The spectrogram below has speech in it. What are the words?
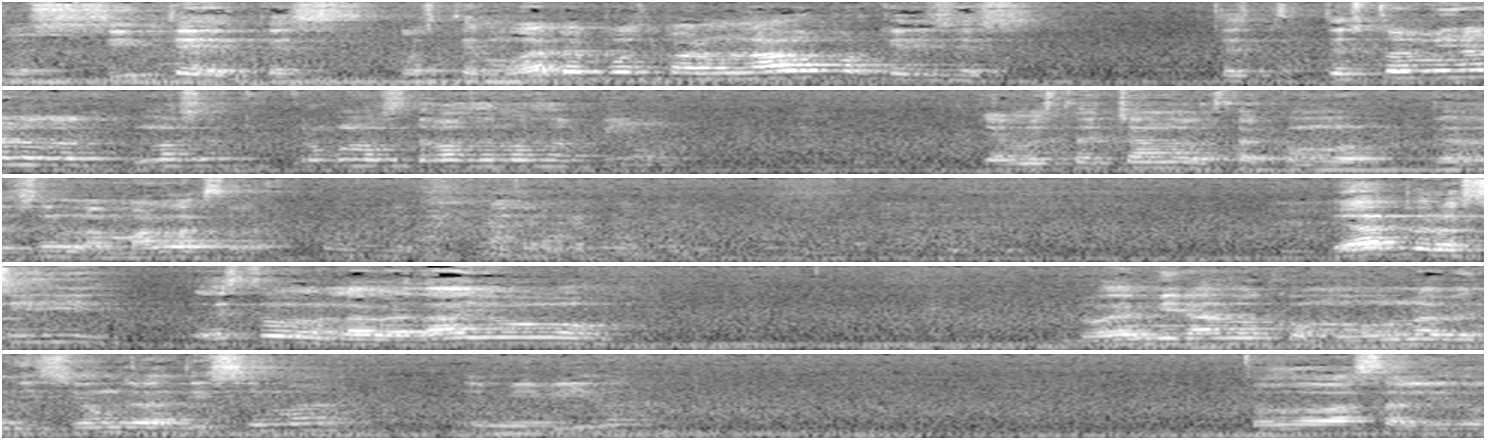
pues sí te, pues, te mueve pues para un lado porque dices, te, estoy mirando, no sé, creo que no se te va a hacer no sabía. Ya me está echando hasta como de decir la mala suerte. ya, pero sí, esto la verdad yo lo he mirado como una bendición grandísima en mi vida. Todo ha salido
